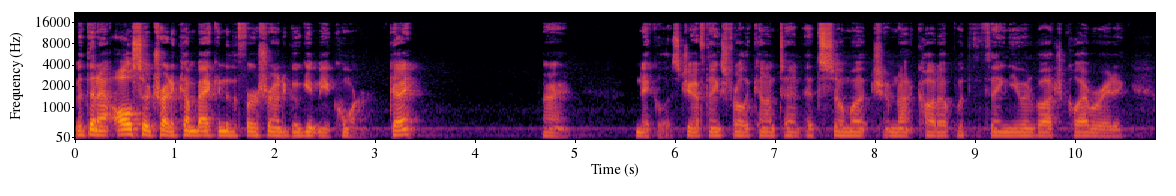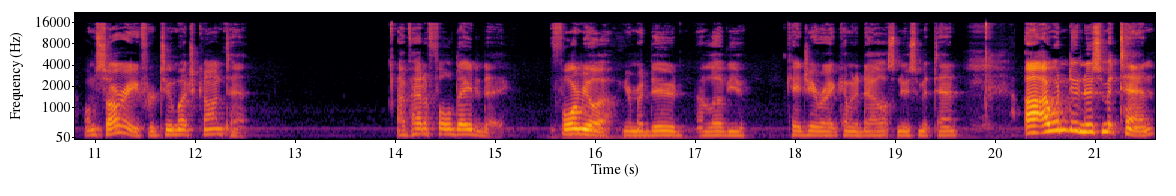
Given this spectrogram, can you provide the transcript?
but then I also try to come back into the first round to go get me a corner. Okay? All right. Nicholas, Jeff, thanks for all the content. It's so much. I'm not caught up with the thing you and Vach collaborating. I'm sorry for too much content. I've had a full day today. Formula, you're my dude. I love you. KJ Wright coming to Dallas, Newsome at 10. Uh, I wouldn't do Newsome at 10,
